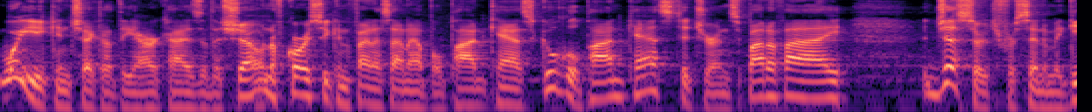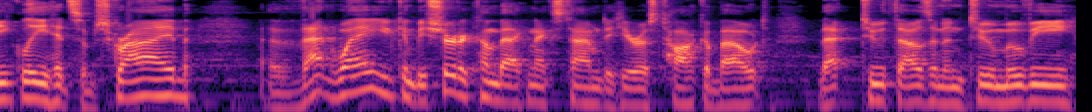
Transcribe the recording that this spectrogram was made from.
where you can check out the archives of the show. And of course, you can find us on Apple Podcasts, Google Podcasts, Stitcher, and Spotify. Just search for Cinema Geekly, hit subscribe. That way, you can be sure to come back next time to hear us talk about that 2002 movie,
